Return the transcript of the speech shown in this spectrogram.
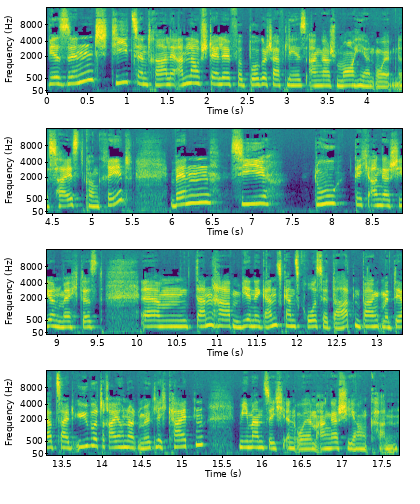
Wir sind die zentrale Anlaufstelle für bürgerschaftliches Engagement hier in Ulm. Das heißt konkret, wenn Sie du dich engagieren möchtest, ähm, dann haben wir eine ganz, ganz große Datenbank mit derzeit über 300 Möglichkeiten, wie man sich in Ulm engagieren kann.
